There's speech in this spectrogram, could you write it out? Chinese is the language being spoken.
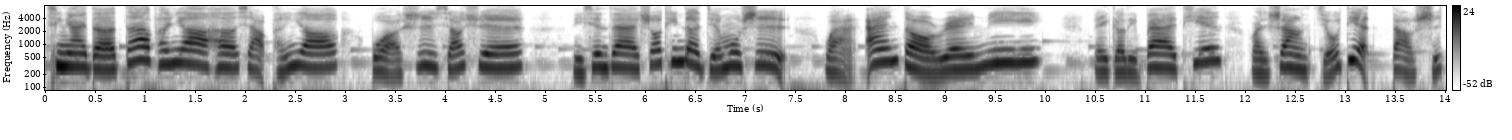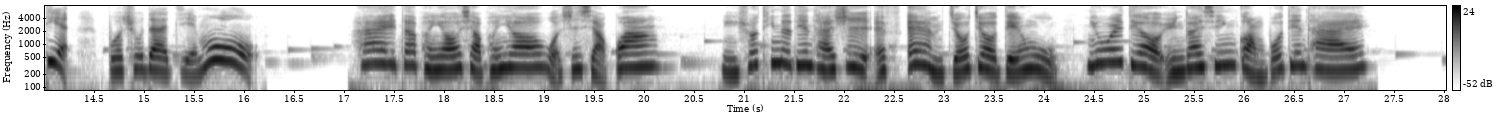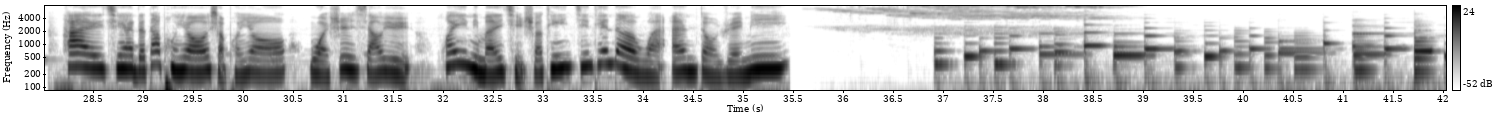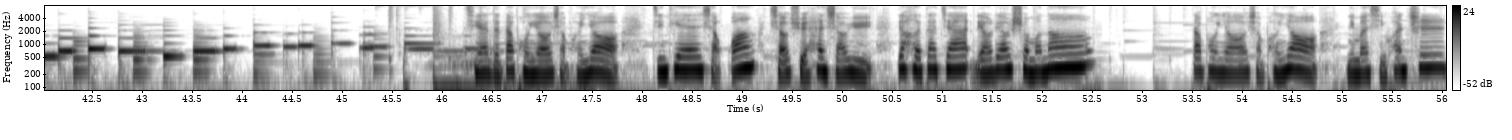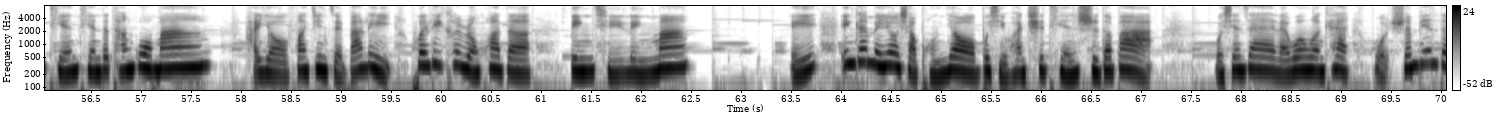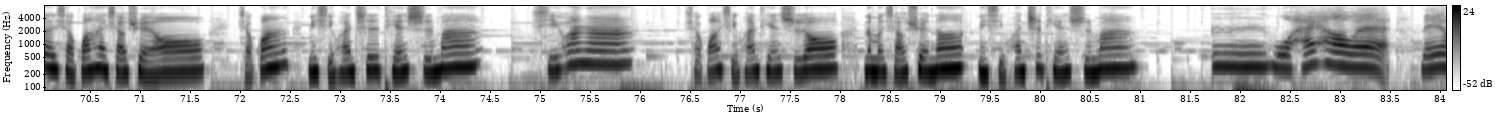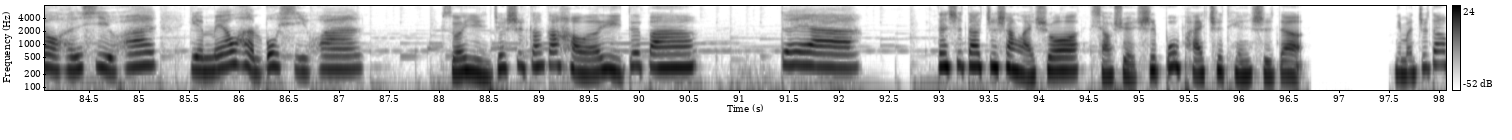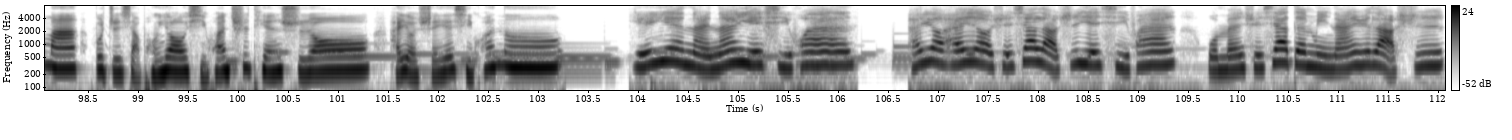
亲爱的大朋友和小朋友，我是小雪。你现在收听的节目是晚安哆瑞咪，每个礼拜天晚上九点到十点播出的节目。嗨，大朋友、小朋友，我是小光。你收听的电台是 FM 九九点五 New Radio 云端新广播电台。嗨，亲爱的大朋友、小朋友，我是小雨，欢迎你们一起收听今天的晚安哆瑞咪。亲爱的大朋友、小朋友，今天小光、小雪和小雨要和大家聊聊什么呢？大朋友、小朋友，你们喜欢吃甜甜的糖果吗？还有放进嘴巴里会立刻融化的冰淇淋吗？诶，应该没有小朋友不喜欢吃甜食的吧？我现在来问问看我身边的小光和小雪哦。小光，你喜欢吃甜食吗？喜欢啊。小光喜欢甜食哦，那么小雪呢？你喜欢吃甜食吗？嗯，我还好诶，没有很喜欢，也没有很不喜欢，所以就是刚刚好而已，对吧？对啊。但是大致上来说，小雪是不排斥甜食的。你们知道吗？不止小朋友喜欢吃甜食哦，还有谁也喜欢呢？爷爷奶奶也喜欢。还有还有，学校老师也喜欢。我们学校的闽南语老师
